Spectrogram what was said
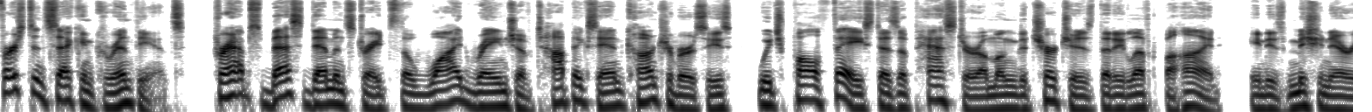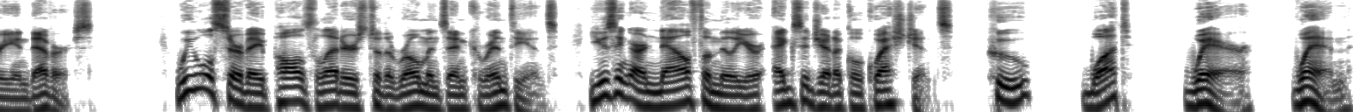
1st and 2nd Corinthians perhaps best demonstrates the wide range of topics and controversies which Paul faced as a pastor among the churches that he left behind in his missionary endeavors. We will survey Paul's letters to the Romans and Corinthians using our now familiar exegetical questions who, what, where, when,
